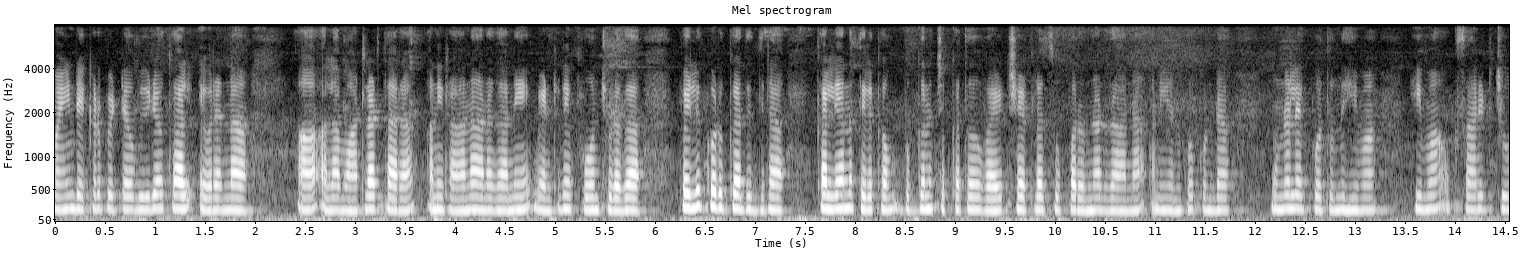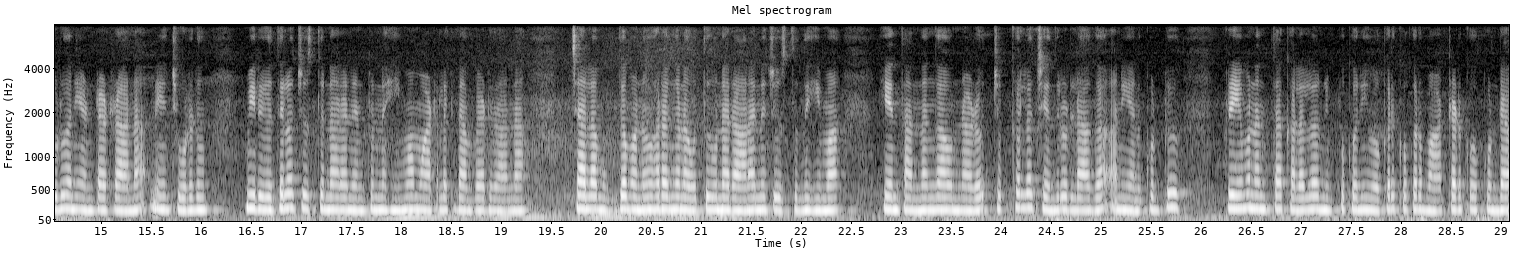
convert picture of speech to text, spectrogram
మైండ్ ఎక్కడ పెట్టావు? వీడియో కాల్ ఎవరన్నా అలా మాట్లాడతారా? అని రానా అనగానే వెంటనే ఫోన్ చూడగా పెళ్ళి కొడుకుగా దిద్దిన కళ్యాణ తిలకం బుగ్గన చుక్కతో వైట్ షర్ట్లో సూపర్ ఉన్నాడు రానా అని అనుకోకుండా ఉండలేకపోతుంది హిమ. హిమ ఒకసారి ఇటు చూడు అని అంటాడు రానా. నేను చూడను. మీరు ఎదులో చూస్తున్నారని అంటున్న హిమ మాటలకి నవ్వాడు రానా. చాలా ముగ్ధ మనోహరంగా నవ్వుతూ ఉన్న రానాని చూస్తుంది హిమ. ఎంత అందంగా ఉన్నాడో. చుక్కల్లో చంద్రుడిలాగా అని అనుకుంటూ ప్రేమనంతా కలలో నింపుకొని ఒకరికొకరు మాట్లాడుకోకుండా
